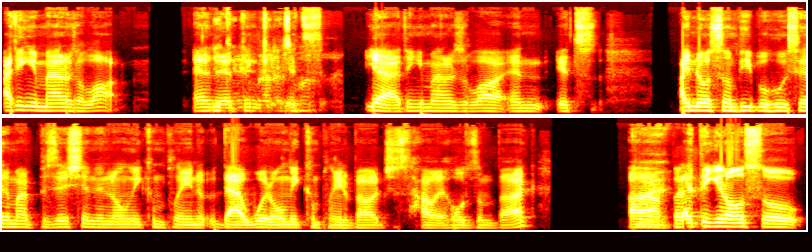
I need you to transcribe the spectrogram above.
I think it matters a lot, and You I think it think it's lot? Yeah, I think it matters a lot, and it's. I know some people who sit in my position and only complain that would only complain about just how it holds them back. Um, Right. But I think it also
